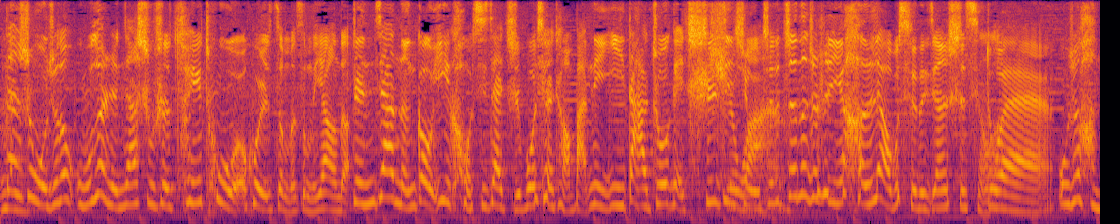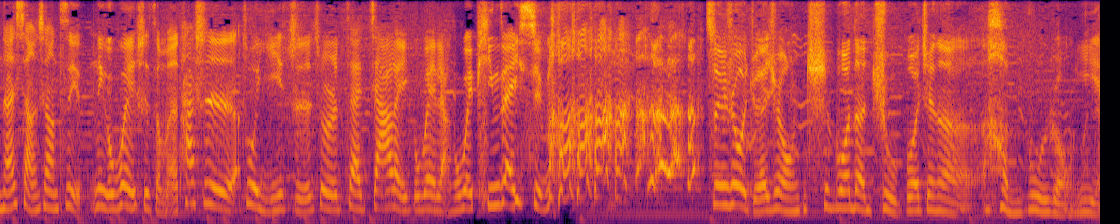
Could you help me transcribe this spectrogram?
嗯但是我觉得无论人家是不是催吐或者怎么怎么样的，人家能够一口气在直播现场把那一大桌给吃进去，我觉得真的就是一个很了不起的一件事情了。对，我觉得很难想象自己那个胃是怎么，他是做移植，就是再加了一个胃，两个胃拼在一起吗？所以说我觉得这种吃播的主播真的很不容易。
